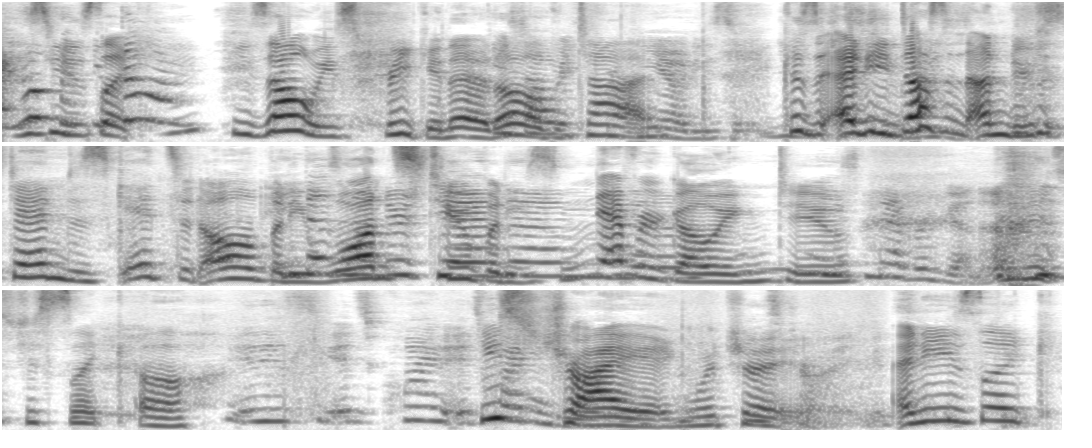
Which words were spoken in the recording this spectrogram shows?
Because he's like, he's always freaking out He's all the time. Because and he doesn't understand his kids at all, but He he, wants to, but he's them, never yeah. going to. he's never gonna And it's just like, oh, it is it's quite it's quite he's enjoyable. trying, which he's I, trying and he's like,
